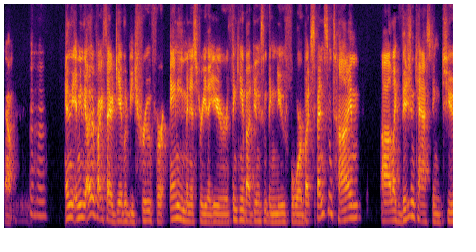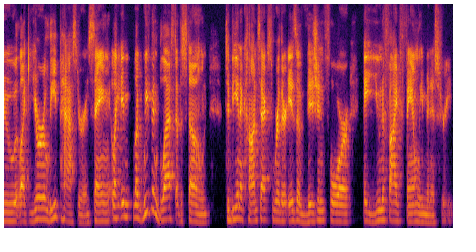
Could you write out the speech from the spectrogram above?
Yeah. Mm-hmm. And I mean, the other advice I would give would be true for any ministry that you're thinking about doing something new for, but spend some time uh, like vision casting to like your lead pastor and saying like like we've been blessed at the Stone to be in a context where there is a vision for a unified family ministry.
